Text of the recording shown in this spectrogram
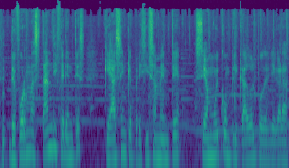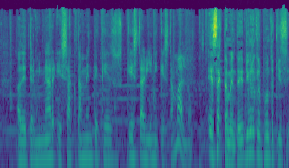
de formas tan diferentes que hacen que precisamente sea muy complicado el poder llegar a, a determinar exactamente qué, es, qué está bien y qué está mal, ¿no? Exactamente. Yo creo que el punto aquí es,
